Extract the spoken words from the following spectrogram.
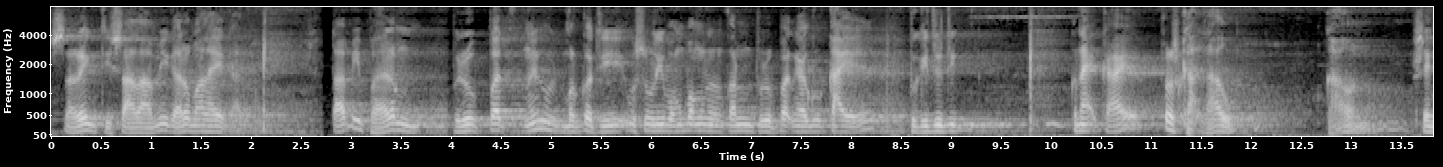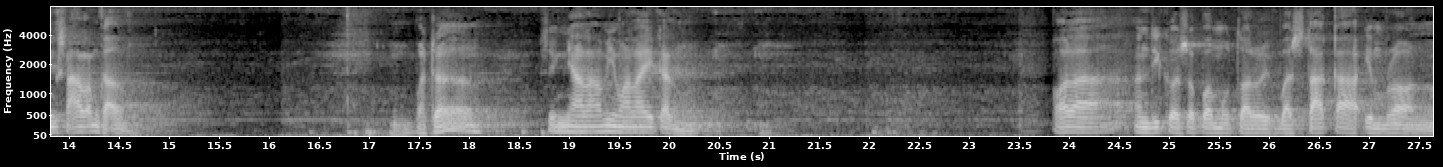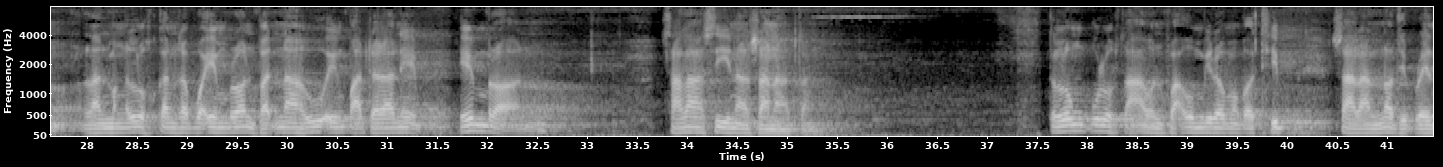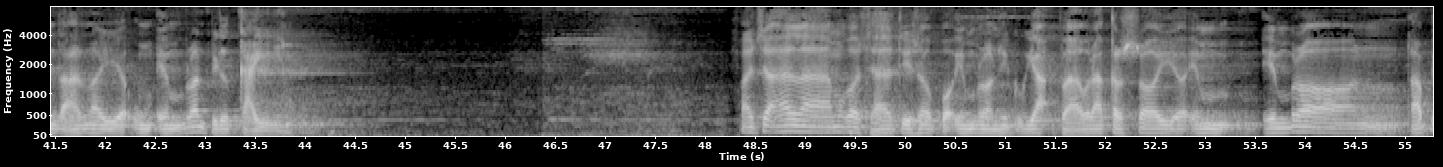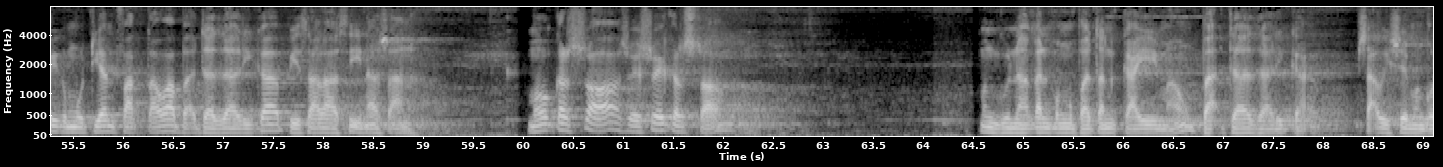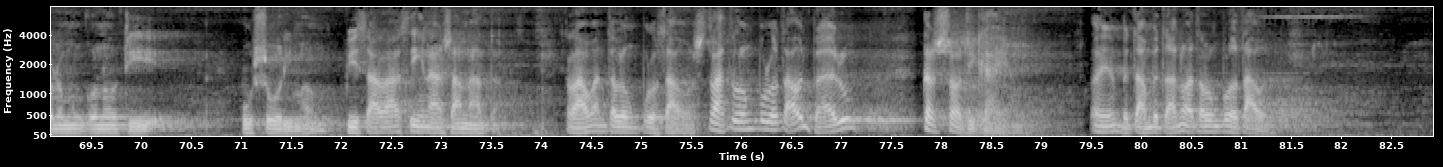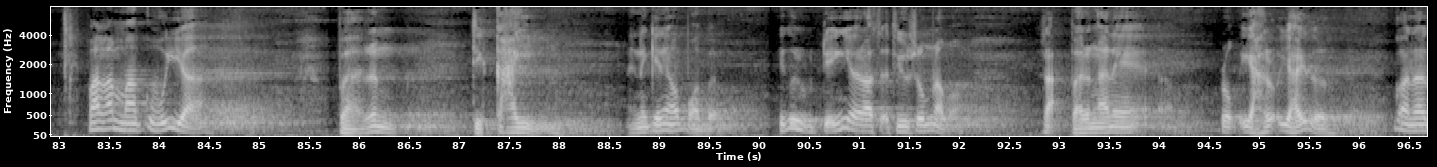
sering disalami karo malaikat. Tapi bareng berobat niku mergo diusuli wong-wong kan berobat ngaku kae begitu di kena kae terus gak tahu. Gak sing salam gak ono. Padahal sing nyalami malaikat. Kala andika sapa Mutarrif wastaka Imran lan mengeluhkan sapa Imran batnahu ing padarane Imran. Salasi nasanatan telung puluh tahun Pak Umira mongko dip sarana diperintahna ya Um Imran bil kai Faja'ala mengko dadi sapa Imran iku. Yakba ora kersa ya Imran tapi kemudian faktawa ba'da zalika bisalasi nasana. Mau kersa sesuai kersa menggunakan pengobatan kai mau ba'da zalika. Sakwise mengkono-mengkono di usuli mau bisalasi nasanata kelawan telung puluh tahun. Setelah telung puluh tahun baru kersa digawe. Oh ya, betah-betahno 30 tahun. Malam makuya bareng dikai. Ini kene apa? Iku dingi ora sak diusumna apa? Sak barengane rukyah rukyah itu. Karena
